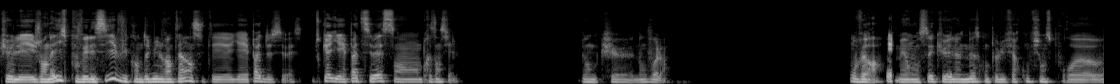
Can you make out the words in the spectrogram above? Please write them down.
que les journalistes pouvaient l'essayer, vu qu'en 2021, c'était- il n'y avait pas de CES. En tout cas, il n'y avait pas de CES en présentiel. Donc, euh, donc voilà. On verra. Mais on sait que Elon Musk, on peut lui faire confiance pour euh,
